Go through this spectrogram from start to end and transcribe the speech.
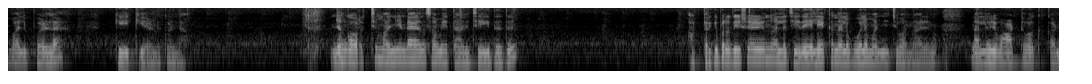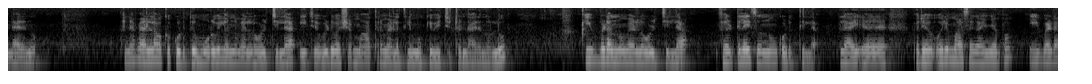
വലിപ്പമുള്ള കേക്കിയാണ് കണ്ട. ഞാൻ കുറച്ച് മഞ്ഞുണ്ടായിരുന്ന സമയത്താണ് ചെയ്തത്. അത്രയ്ക്ക് പ്രതീക്ഷയൊന്നും അല്ല ചെയ്തത്. ഇലയൊക്കെ നല്ലപോലെ മഞ്ഞിച്ച് വന്നായിരുന്നു. നല്ലൊരു വാട്ടമൊക്കെ കണ്ടായിരുന്നു. പിന്നെ വെള്ളമൊക്കെ കൊടുത്ത് മുറിവിലൊന്നും വെള്ളം ഒഴിച്ചില്ല. ഈ ചെവിട് വശം മാത്രം വെള്ളത്തിൽ മുക്കി വെച്ചിട്ടുണ്ടായിരുന്നുള്ളൂ. ഇവിടെ ഒന്നും വെള്ളം ഒഴിച്ചില്ല. ഫെർട്ടിലൈസ് ഒന്നും കൊടുത്തില്ല. ലൈ ഒരു ഒരു മാസം കഴിഞ്ഞപ്പം ഇവിടെ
